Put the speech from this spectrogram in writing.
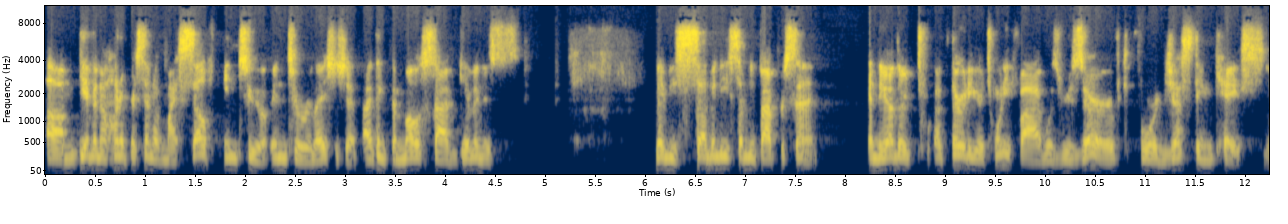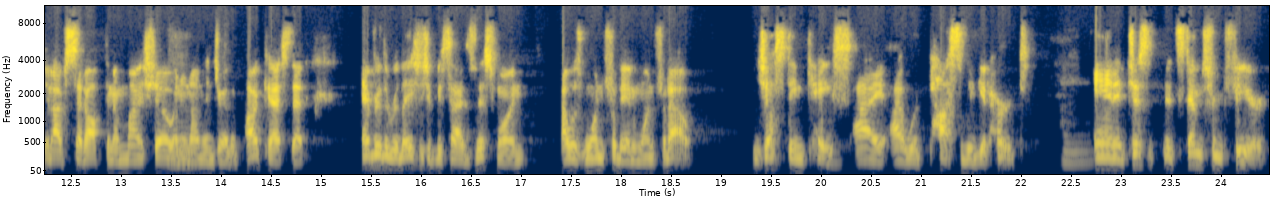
um, given 100% of myself into into a relationship. I think the most I've given is maybe 70, 75%. And the other t- uh, 30 or 25 was reserved for just in case. You know, I've said often on my show and on Enjoy the podcast that every other relationship besides this one, I was one foot in, one foot out, just in case I, I would possibly get hurt. Mm. And it just, it stems from fear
